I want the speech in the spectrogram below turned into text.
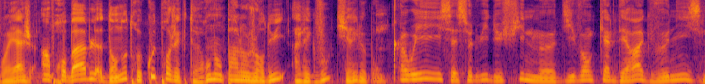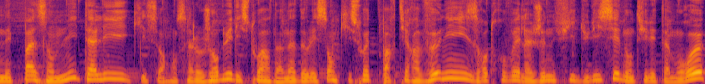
voyage improbable dans notre coup de projecteur. On en parle aujourd'hui avec vous, Thierry Lebon. Ah oui, c'est celui du film d'Ivan Calderac, Venise n'est pas en Italie, qui sort en salle aujourd'hui. L'histoire d'un adolescent qui souhaite partir à Venise, retrouver la jeune fille du lycée dont il est amoureux.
